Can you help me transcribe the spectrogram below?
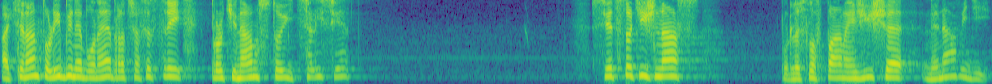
Ať se nám to líbí nebo ne, bratře a sestry, proti nám stojí celý svět. Svět totiž nás, podle slov Pána Ježíše, nenávidí.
